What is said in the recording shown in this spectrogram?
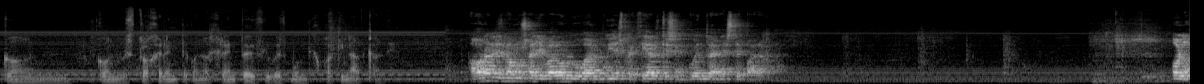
con, nuestro gerente, con el gerente de Cibesmundi, Joaquín Alcalde. Ahora les vamos a llevar a un lugar muy especial que se encuentra en este páramo. Hola,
